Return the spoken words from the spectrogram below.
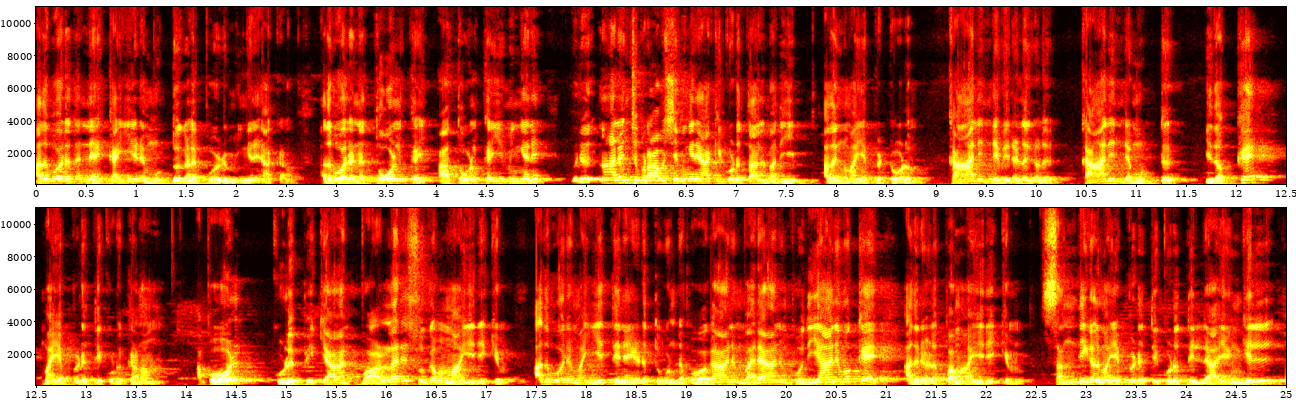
അതുപോലെ തന്നെ കൈയുടെ മുട്ടുകൾ എപ്പോഴും ഇങ്ങനെ ആക്കണം. അതുപോലെ തന്നെ തോൾക്കൈ ആ തോൾക്കൈയും ഇങ്ങനെ ഒരു നാലഞ്ച് പ്രാവശ്യം ഇങ്ങനെ ആക്കി കൊടുത്താൽ മതി. അതങ്ങ് മയപ്പെട്ടോളും. കാലിന്റെ വിരലുകൾ കാലിന്റെ മുട്ട് ഇതൊക്കെ മയപ്പെടുത്തി കൊടുക്കണം. അപ്പോൾ കുളിപ്പിക്കാൻ വളരെ സുഗമമായിരിക്കും. അതുപോലെ മയ്യത്തിനെ എടുത്തുകൊണ്ട് പോകാനും വരാനും പൊതിയാനുമൊക്കെ അതൊരു എളുപ്പമായിരിക്കും. സന്ധികൾ മയപ്പെടുത്തി കൊടുത്തില്ല എങ്കിൽ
